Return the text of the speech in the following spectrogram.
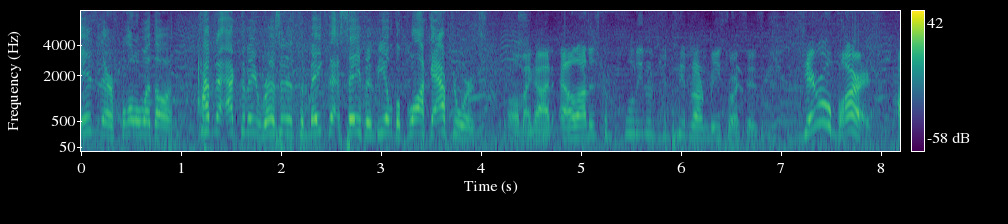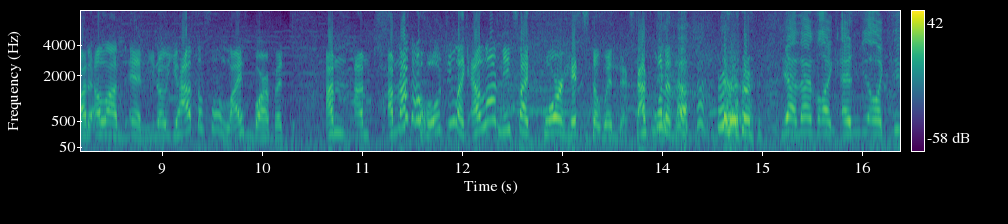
in there, follow with a having to activate resonance to make that safe and be able to block afterwards. Oh my god, Elon is completely depleted on resources. Zero bars on Elon's end. You know, you have the full life bar, but I'm, I'm, I'm not gonna hold you. Like Elon needs like four hits to win this. That's one yeah. of them. yeah, that's like, and like you,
